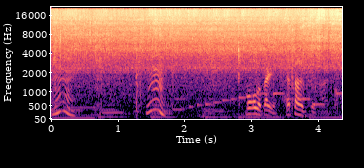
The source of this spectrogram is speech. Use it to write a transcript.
음. 음. 먹어봐 빨리. 대파김치.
